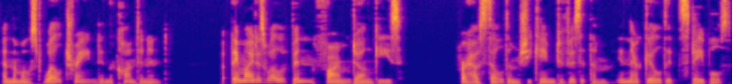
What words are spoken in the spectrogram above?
and the most well trained in the continent, but they might as well have been farm donkeys, for how seldom she came to visit them in their gilded stables.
